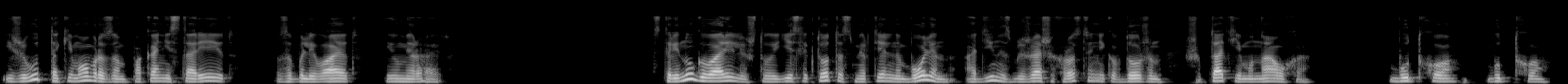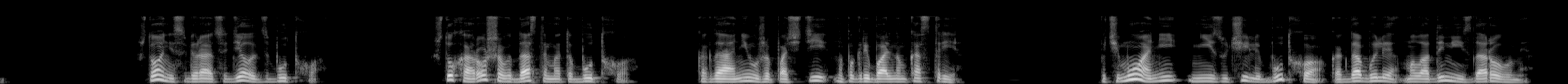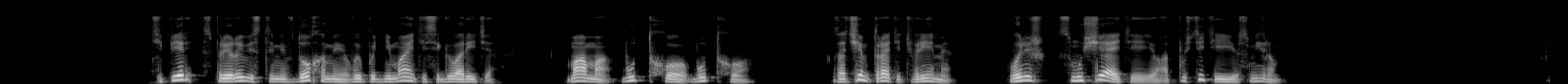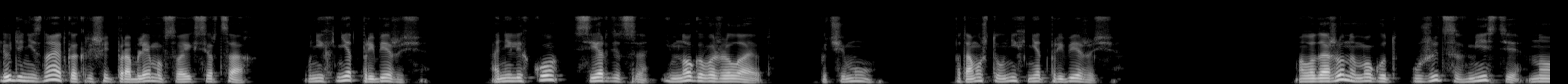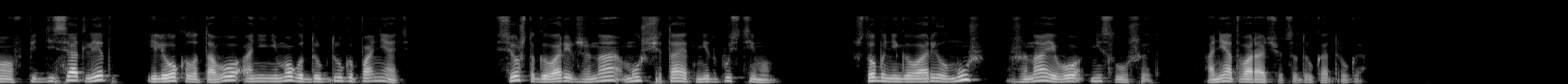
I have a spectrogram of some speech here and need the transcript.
И живут таким образом, пока не стареют, заболевают и умирают. В старину говорили, что если кто-то смертельно болен, один из ближайших родственников должен шептать ему на ухо «Будхо, Будхо, что они собираются делать с Будхо? Что хорошего даст им это Будхо, когда они уже почти на погребальном костре? Почему они не изучили Будхо, когда были молодыми и здоровыми? Теперь с прерывистыми вдохами вы поднимаетесь и говорите «Мама, Будхо, Будхо». Зачем тратить время? Вы лишь смущаете ее, отпустите ее с миром. Люди не знают, как решить проблемы в своих сердцах. У них нет прибежища. Они легко сердятся и многого желают. Почему? Потому что у них нет прибежища. Молодожены могут ужиться вместе, но в 50 лет или около того они не могут друг друга понять. Все, что говорит жена, муж считает недопустимым. Что бы ни говорил муж, жена его не слушает. Они отворачиваются друг от друга.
